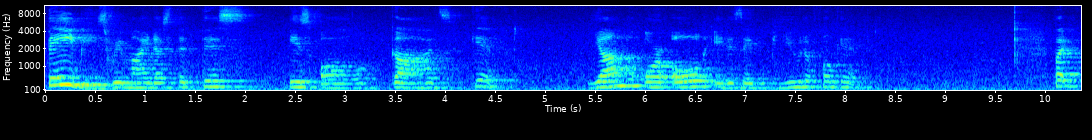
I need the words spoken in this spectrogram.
babies remind us that this is all God's gift. Young or old, it is a beautiful gift. But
